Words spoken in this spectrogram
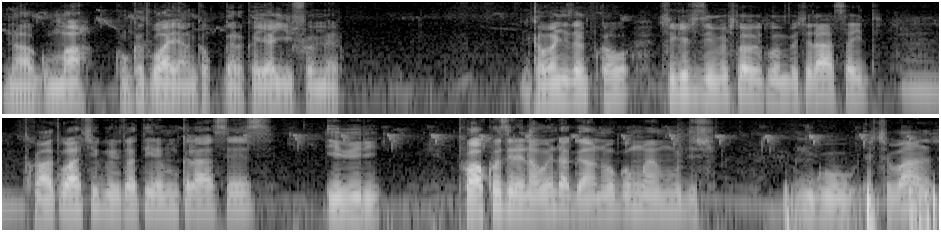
naguma konka twayanga kugaruka yayishomera nkabanyiza mfikaho kige kizimbe twabe twombekera side mm. twa twakigwira twatire mu classes ibiri twakozire na wenda gano ubwo mwami mugisha ngu ikibanje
